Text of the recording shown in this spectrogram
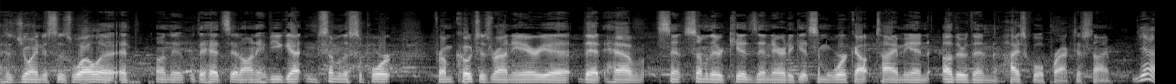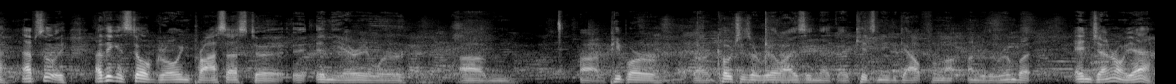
has joined us as well uh, at, on the, with the headset on. Have you gotten some of the support from coaches around the area that have sent some of their kids in there to get some workout time in other than high school practice time? Yeah, absolutely. I think it's still a growing process to in the area where um, uh, people are, uh, coaches are realizing that the kids need to get out from under the room. But in general, yeah,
